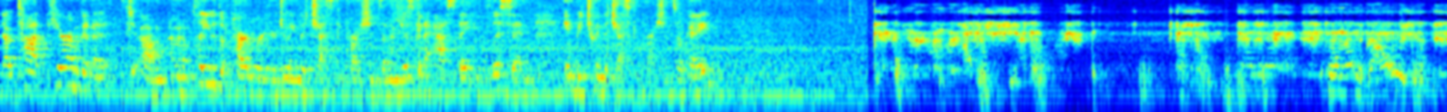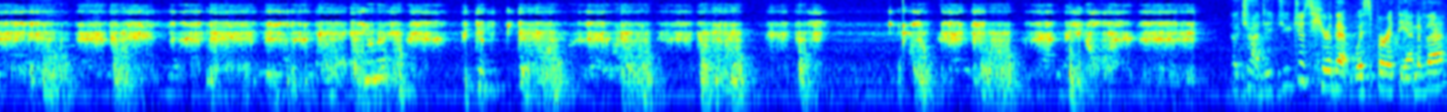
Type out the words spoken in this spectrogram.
Now, Todd, here I'm gonna um, I'm gonna play you the part where you're doing the chest compressions, and I'm just gonna ask that you listen in between the chest compressions, okay? Now, Chad, did you just hear that whisper at the end of that?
